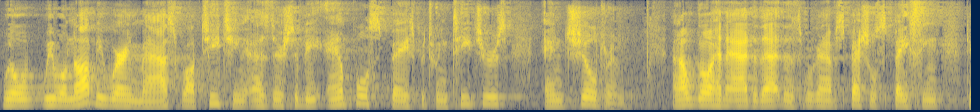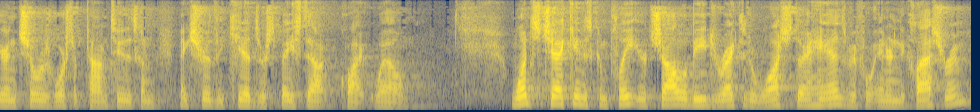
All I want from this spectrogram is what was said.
We'll, we will not be wearing masks while teaching, as there should be ample space between teachers and children. And I'll go ahead and add to that that we're going to have special spacing during children's worship time, too, that's going to make sure the kids are spaced out quite well. Once check in is complete, your child will be directed to wash their hands before entering the classroom.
